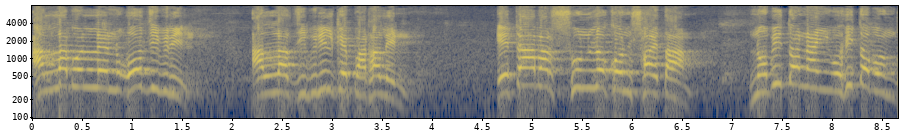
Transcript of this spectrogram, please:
আল্লাহ বললেন, ও জিবরিল, আল্লাহ জিবরিলকে পাঠালেন। এটা আবার শুনলো কোন শয়তান? নবী তো নাই ওহিত বন্ধ।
